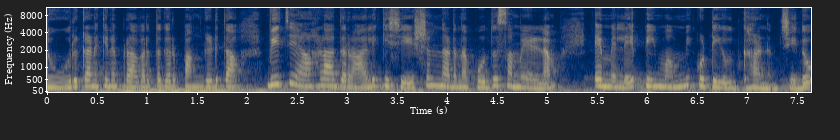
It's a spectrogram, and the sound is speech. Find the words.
നൂറുകണക്കിന് പ്രവർത്തകർ പങ്കെടുത്ത വിജയാഹ്ലാദ റാലിക്ക് ശേഷം നടന്ന പൊതുസമ്മേളനം M L A P Mammikutty ഉദ്ഘാടനം ചെയ്തു.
